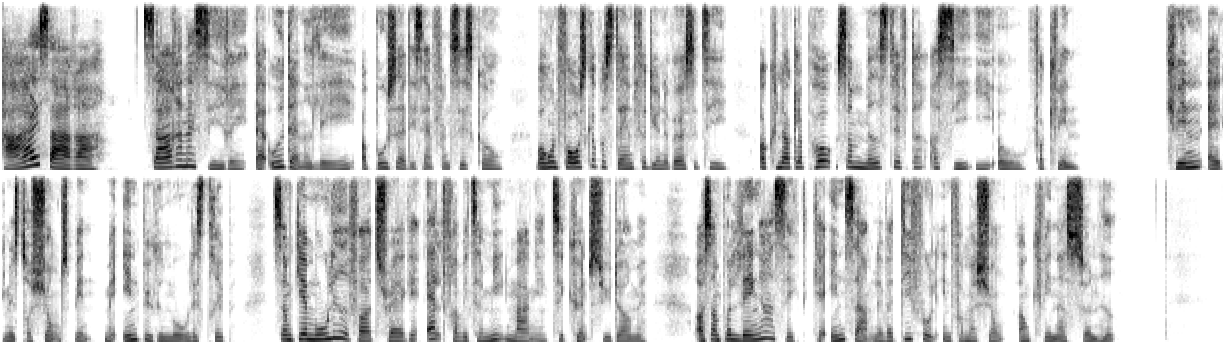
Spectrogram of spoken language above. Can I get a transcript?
Hej Sara. Sara Nasiri er uddannet læge og bosat i San Francisco, hvor hun forsker på Stanford University og knokler på som medstifter og CEO for Kvind. Kvinden er et menstruationsbind med indbygget målestrip, som giver mulighed for at tracke alt fra vitaminmangel til kønssygdomme, og som på længere sigt kan indsamle værdifuld information om kvinders sundhed.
